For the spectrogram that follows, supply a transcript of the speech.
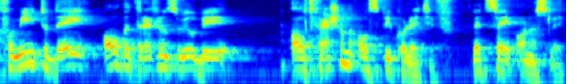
For me today, all that reference will be old-fashioned or speculative, let's say honestly.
